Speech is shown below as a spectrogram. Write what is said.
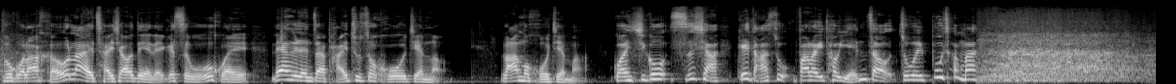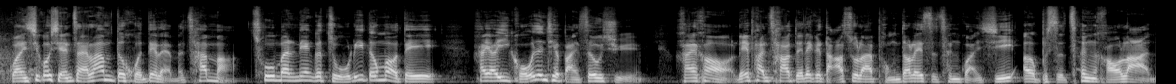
不过呢，后来才晓得那个是误会，两个人在派出所和解了。哪么和解嘛？冠希哥私下给大叔发了一套艳照作为补偿吗？冠希哥现在哪么都混得那么惨嘛？出门连个助理都没得，还要一个人去办手续。还好那盘插队那个大叔呢，碰到的是陈冠希，而不是陈浩南。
